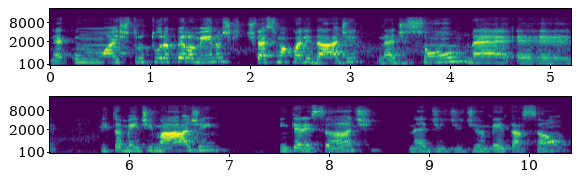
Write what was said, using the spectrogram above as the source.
né, com uma estrutura pelo menos que tivesse uma qualidade, né, de som, né, é, é, e também de imagem interessante, né, de, de, de ambientação.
